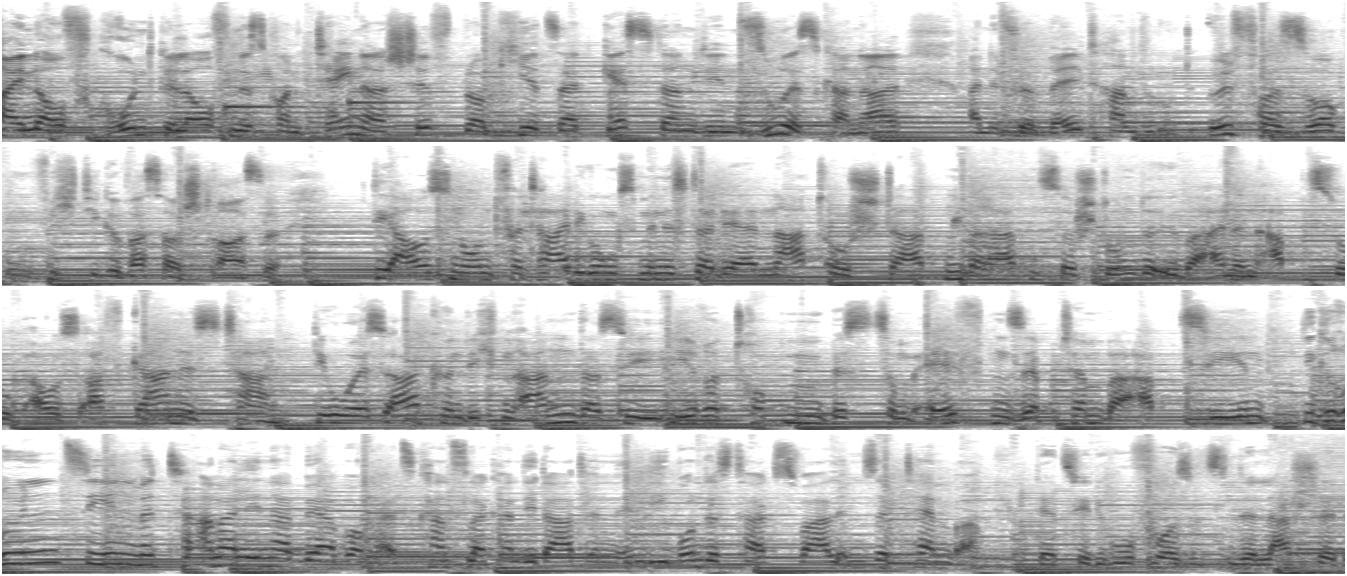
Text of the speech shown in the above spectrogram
Ein auf Grund gelaufenes Containerschiff blockiert seit gestern den Suezkanal, eine für Welthandel und Ölversorgung wichtige Wasserstraße. Die Außen- und Verteidigungsminister der NATO-Staaten beraten zur Stunde über einen Abzug aus Afghanistan. Die USA kündigten an, dass sie ihre Truppen bis zum 11. September abziehen. Die Grünen ziehen mit Annalena Baerbock als Kanzlerkandidatin in die Bundestagswahl im September. Der CDU-Vorsitzende Laschet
